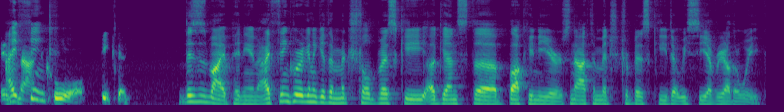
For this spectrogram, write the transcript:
is I not think- cool because This is my opinion. I think we're going to get the Mitch Trubisky against the Buccaneers, not the Mitch Trubisky that we see every other week.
